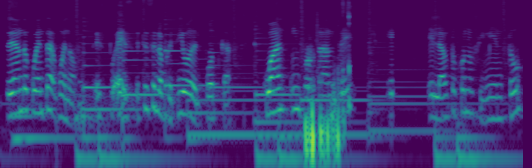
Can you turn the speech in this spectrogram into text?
estoy dando cuenta, bueno, este es el objetivo del podcast, cuán importante es el autoconocimiento,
